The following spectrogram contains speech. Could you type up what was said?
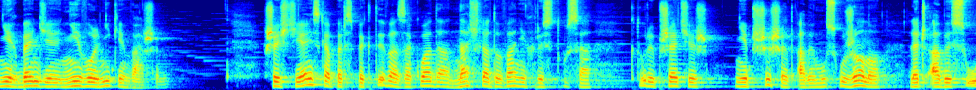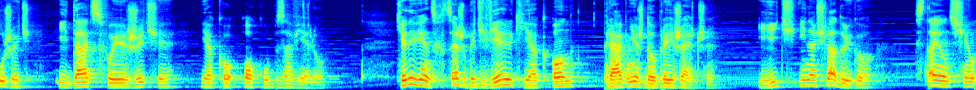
niech będzie niewolnikiem waszym. Chrześcijańska perspektywa zakłada naśladowanie Chrystusa, który przecież nie przyszedł, aby Mu służono, lecz aby służyć i dać swoje życie jako okup za wielu. Kiedy więc chcesz być wielki jak On, pragniesz dobrej rzeczy. Idź i naśladuj Go, stając się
